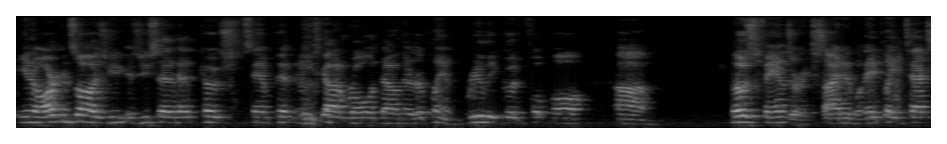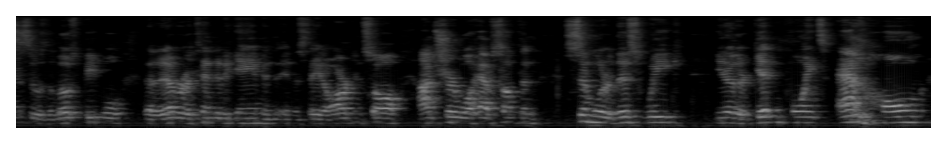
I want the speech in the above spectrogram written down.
you know, Arkansas, as you as you said, head coach Sam Pittman, he's got them rolling down there. They're playing really good football. Um, those fans are excited. When they played Texas, it was the most people that had ever attended a game in, in the state of Arkansas. I'm sure we'll have something similar this week. You know, they're getting points at home.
